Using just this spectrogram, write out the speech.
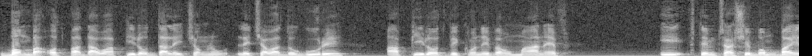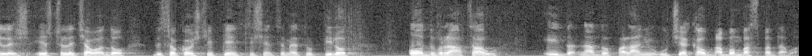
Bomba odpadała, pilot dalej ciągnął, leciała do góry, a pilot wykonywał manewr i w tym czasie bomba jeszcze leciała do wysokości 5000 metrów. Pilot odwracał i na dopalaniu uciekał, a bomba spadała.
